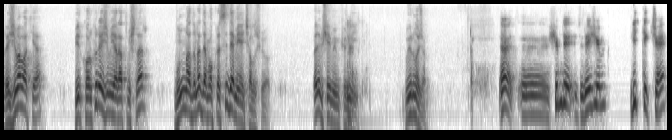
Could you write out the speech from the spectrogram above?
Rejime bak ya. Bir korku rejimi yaratmışlar. Bunun adına demokrasi demeye çalışıyor. Böyle bir şey mümkün Evet. değil. Buyurun hocam. Evet, e, şimdi rejim gittikçe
